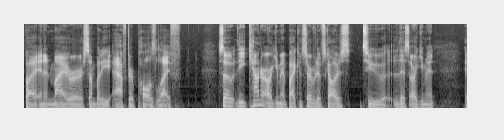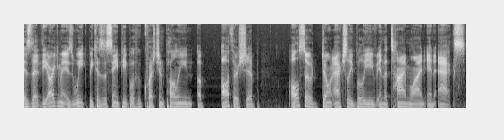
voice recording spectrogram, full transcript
by an admirer or somebody after Paul's life. So the counter argument by conservative scholars to this argument is that the argument is weak because the same people who question Pauline uh, authorship also don't actually believe in the timeline in Acts.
